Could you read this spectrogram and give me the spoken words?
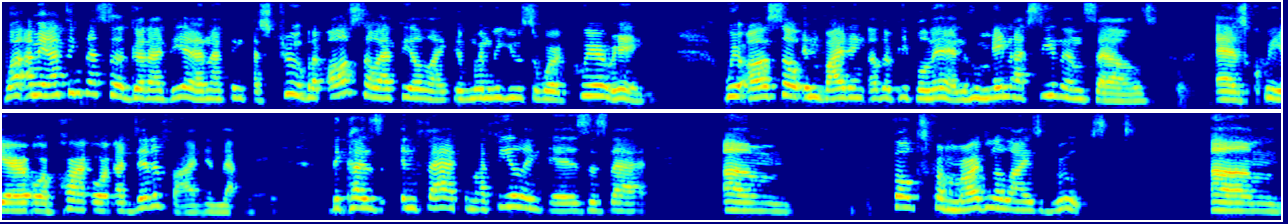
Well, I mean, I think that's a good idea and I think that's true, but also I feel like when we use the word queering, we're also inviting other people in who may not see themselves as queer or part or identify in that way. Because in fact, my feeling is, is that um, folks from marginalized groups, um,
